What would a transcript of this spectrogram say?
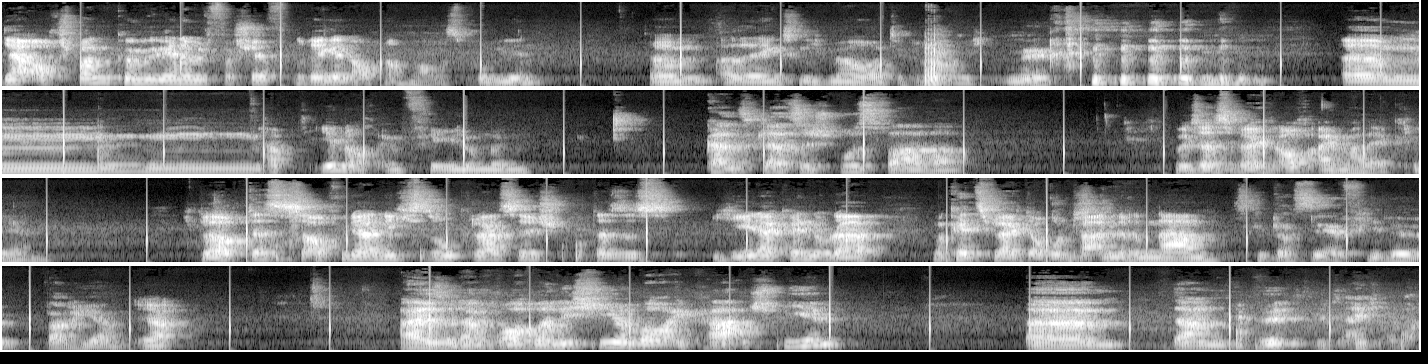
Ja, auch spannend, können wir gerne mit verschärften Regeln auch nochmal ausprobieren. Ähm, allerdings nicht mehr heute, glaube ich. Nee. Ähm, habt ihr noch Empfehlungen? Ganz klassisch Busfahrer. Willst du das vielleicht auch einmal erklären? Ich glaube, das ist auch wieder nicht so klassisch, dass es jeder kennt oder man kennt es vielleicht auch unter anderen Namen. Es gibt auch sehr viele Varianten. Ja, Also, dann braucht man nicht viel, man braucht ein Kartenspiel. Ähm, dann wird, wird eigentlich aber,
